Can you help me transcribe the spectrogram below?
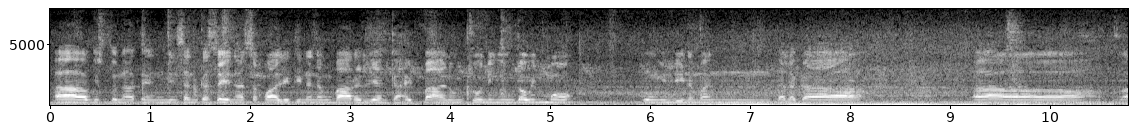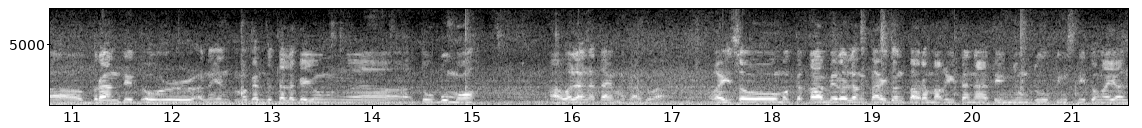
ah, gusto natin. Minsan kasi nasa quality na ng barrel yan kahit paanong tuning yung gawin mo. Kung hindi naman talaga ah ah, branded or ano yan, maganda talaga yung ah, tubo mo, ah, wala na tayong magagawa. Okay, so magka-camera lang tayo doon para makita natin yung groupings nito ngayon.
